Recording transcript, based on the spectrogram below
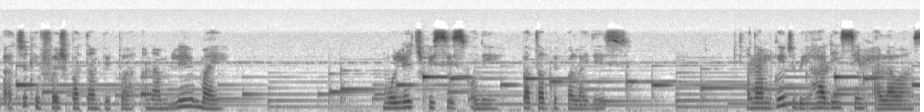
I took a fresh pattern paper and i'm laying my moldage pieces on the pattern paper like this. And i'm going to be adding seam allowance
